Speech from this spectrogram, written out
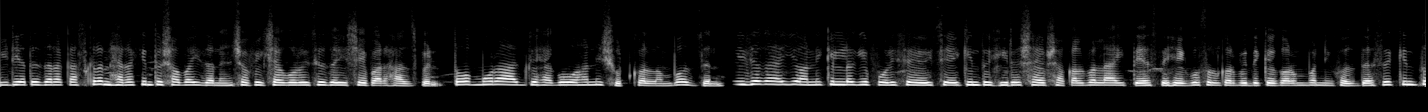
মিডিয়াতে যারা কাজ করেন, হেরা কিন্তু সবাই জানেন শফিক সাগর হয়েছে যে শেফার হাজবেন্ড তো মোরা আজকে হ্যাগো ওহানি শুট করলাম, বুঝছেন? এই জায়গায় আইয়ে অনেকের লাগে পরিচয় হয়েছে কিন্তু হিরো সাহেব সকালবেলা আইতে আসে হে গোসল করবে, দেখে গরম পানি খুঁজতে আসে কিন্তু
